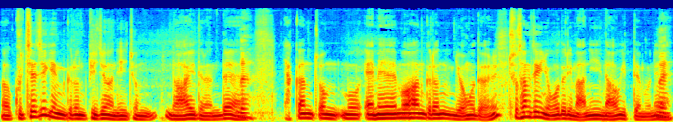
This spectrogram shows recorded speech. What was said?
어, 구체적인 그런 비전이 좀 나와야 되는데 네. 약간 좀 뭐 애매모한 그런 용어들, 추상적인 용어들이 많이 나오기 때문에 네.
